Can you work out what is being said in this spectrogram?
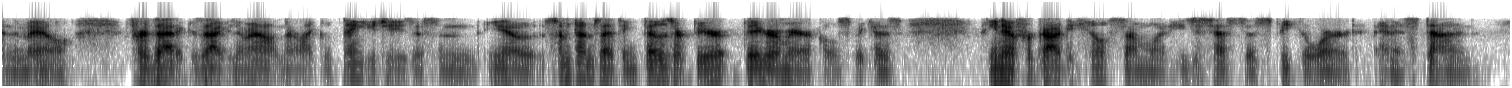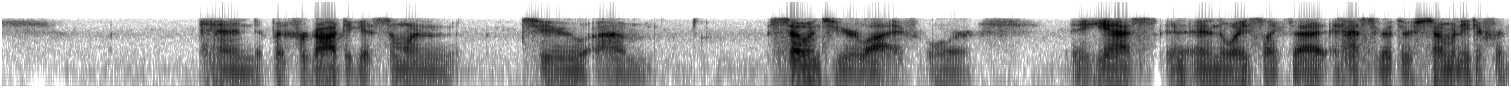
in the mail for that exact amount, and they're like, "Well, thank you, Jesus." And you know, sometimes I think those are bigger, bigger miracles because you know, for God to heal someone, He just has to speak a word, and it's done. And but for God to get someone to um, sow into your life or he has in, in ways like that it has to go through so many different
